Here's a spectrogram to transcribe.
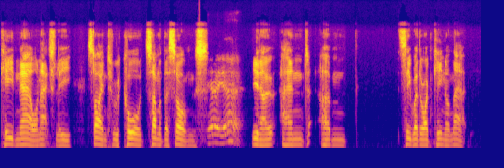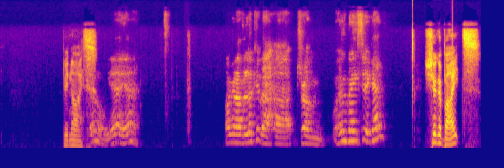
keen now on actually starting to record some of the songs. Yeah, yeah. you know, and um, see whether I'm keen on that. Be nice. Oh, yeah, yeah. I'm gonna have a look at that uh, drum. Who makes it again? Sugarbytes,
